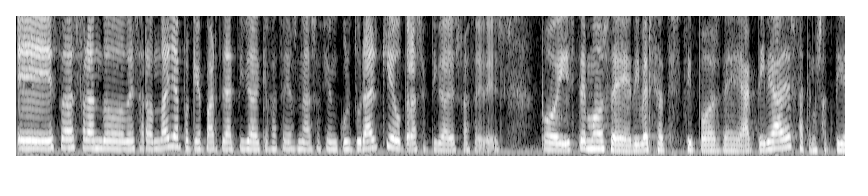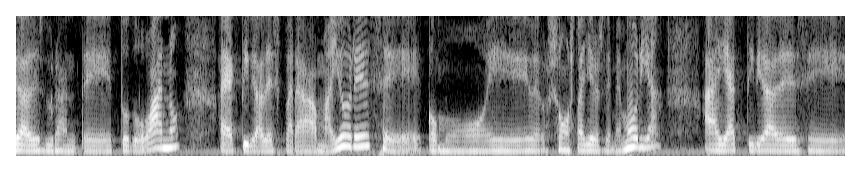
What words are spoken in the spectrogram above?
Eh, estabas falando desa rondalla porque parte da actividade que facedes na Asociación Cultural que outras actividades facedes? Pois temos eh, diversos tipos de actividades. Facemos actividades durante todo o ano. Hai actividades para maiores eh, como eh, son os talleres de memoria. Hai actividades eh,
